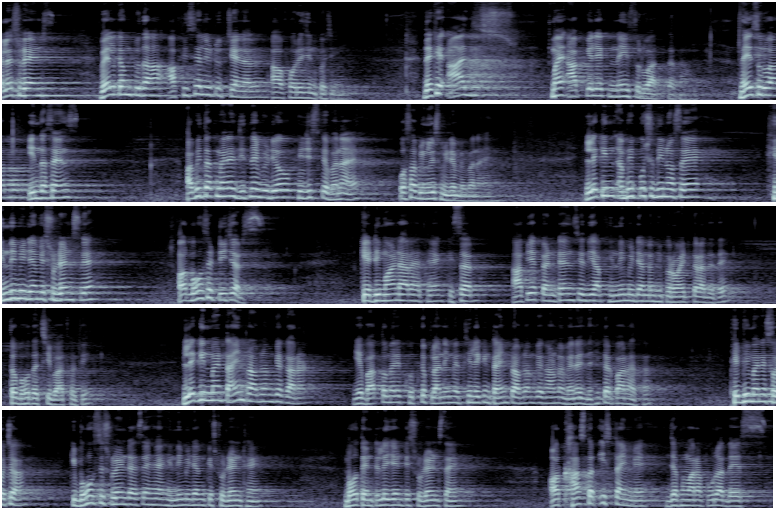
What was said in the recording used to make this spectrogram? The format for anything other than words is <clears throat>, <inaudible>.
Hello students welcome to the official YouTube channel of Origin Coaching. देखिए, आज मैं आपके लिए एक नई शुरुआत कर रहा हूँ नई शुरुआत इन द सेंस अभी तक मैंने जितने वीडियो फिजिक्स के बनाए, वो सब इंग्लिश मीडियम में बनाए हैं लेकिन अभी कुछ दिनों से हिंदी मीडियम स्टूडेंट्स के और बहुत से टीचर्स के डिमांड आ रहे थे कि, सर, आप ये कंटेंट्स यदि आप हिंदी मीडियम में भी प्रोवाइड करा देते तो बहुत अच्छी बात होती। लेकिन मैं टाइम प्रॉब्लम के कारण, ये बात तो मेरे खुद के प्लानिंग में थी, लेकिन टाइम प्रॉब्लम के कारण मैं मैनेज नहीं कर पा रहा था। फिर भी मैंने सोचा कि बहुत से स्टूडेंट ऐसे हैं, हिंदी मीडियम के स्टूडेंट हैं, बहुत इंटेलिजेंट स्टूडेंट्स हैं, और ख़ासकर इस टाइम में जब हमारा पूरा देश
